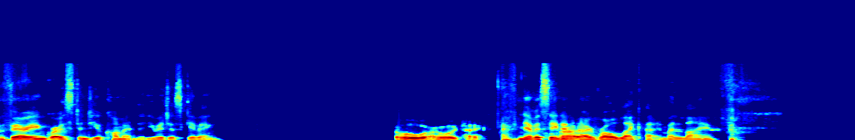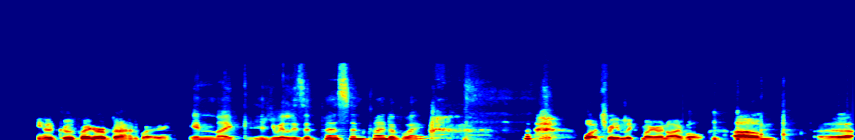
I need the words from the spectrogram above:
very engrossed into your comment that you were just giving. Oh, oh okay. I've never seen an eye roll like that in my life. in a good way or a bad way? In like, are you a lizard person kind of way? Watch me lick my own eyeball. Um, uh,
